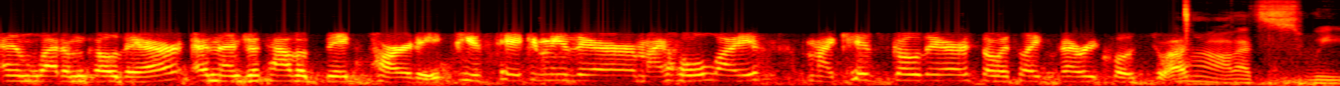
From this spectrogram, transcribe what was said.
and let him go there and then just have a big party. He's taken me there my whole life. My kids go there, so it's, like, very close to us. Oh, that's sweet.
